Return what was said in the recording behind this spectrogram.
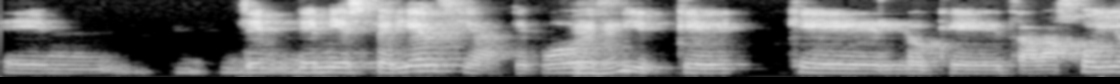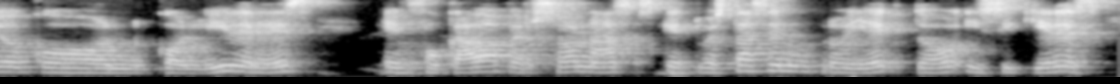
de, mi experiencia, te puedo decir que, lo que trabajo yo con, con líderes enfocado a personas, es que tú estás en un proyecto y si quieres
